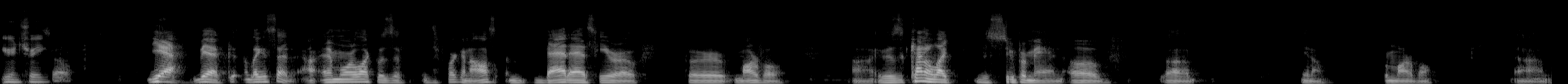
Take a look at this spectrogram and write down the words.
You're intrigued. So, yeah, yeah. Like I said, uh, M Warlock was a, is a fucking awesome, badass hero for Marvel. Uh, it was kind of like the Superman of, uh, you know, for Marvel, um,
